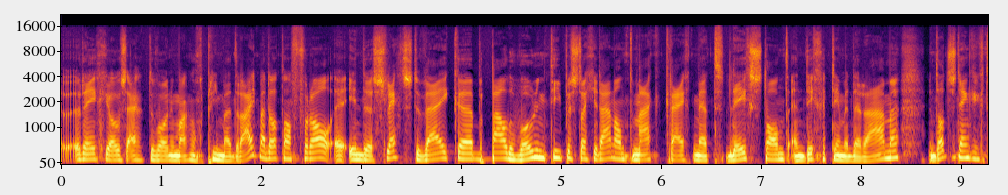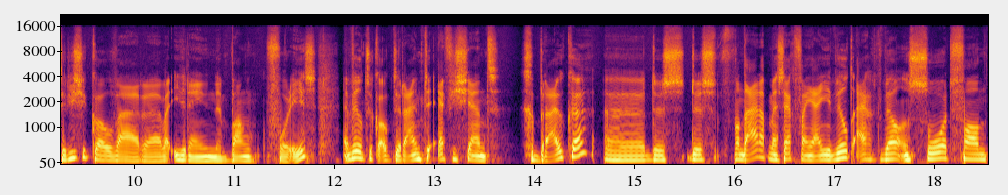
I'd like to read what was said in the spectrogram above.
regio's eigenlijk de woningmarkt nog prima draait. Maar dat dan vooral in de slechtste wijken, bepaalde woningtypes, dat je daar dan te maken krijgt met leegstand en dichtgetimmerde ramen. En dat is denk ik het risico waar, waar iedereen bang voor is. En wil natuurlijk ook de ruimte efficiënt gebruiken. Dus, dus vandaar dat men zegt van ja, je wilt eigenlijk wel een soort van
